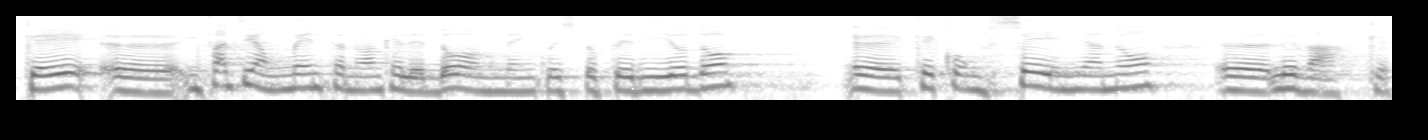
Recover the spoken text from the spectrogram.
che eh, infatti aumentano anche le donne in questo periodo eh, che consegnano eh, le vacche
